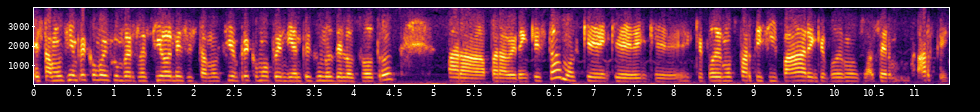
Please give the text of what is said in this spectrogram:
estamos siempre como en conversaciones, estamos siempre como pendientes unos de los otros para, para ver en qué estamos, que, en qué, en qué- qué podemos participar, en qué podemos hacer arte.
